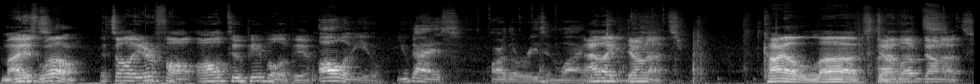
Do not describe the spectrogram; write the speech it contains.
Might as well. It's all your fault. All two people of you. all of you, you guys are the reason why. I like donuts. Kyle loves donuts. I love donuts.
